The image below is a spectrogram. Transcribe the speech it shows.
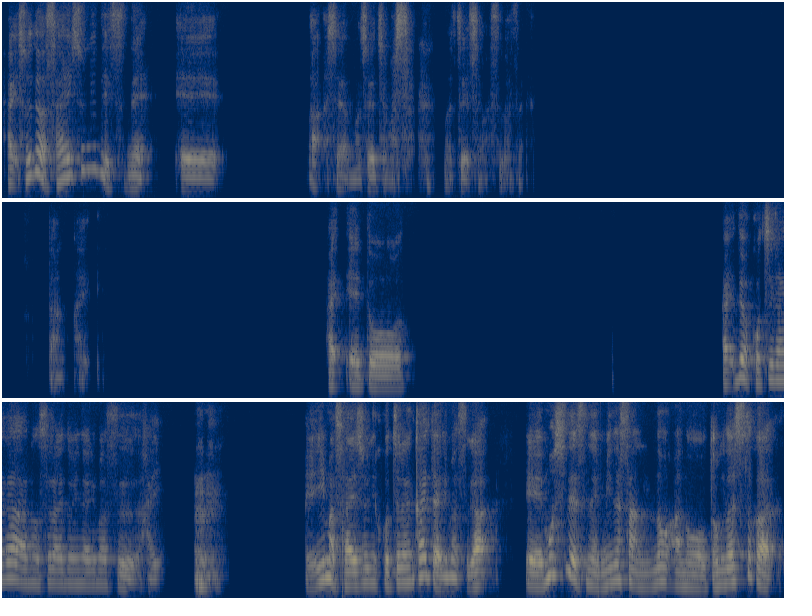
はい。それでは最初にですね、えー、あ、じゃあ間違えちゃいました。間違えちゃいます。すみません。はい。はい、えっ、と、はい、ではこちらがあのスライドになります。はい。今最初にこちらに書いてありますが、えー、もしですね、皆さんのあの友達とか、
